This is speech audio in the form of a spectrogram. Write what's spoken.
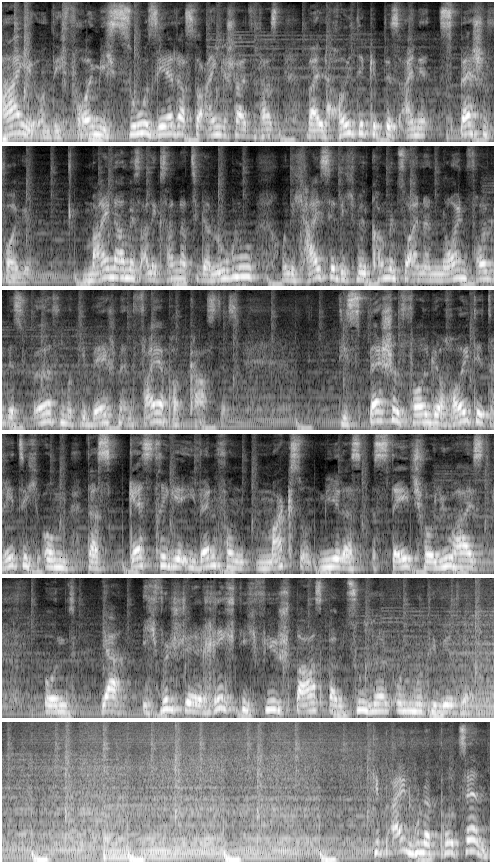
Hi und ich freue mich so sehr, dass du eingeschaltet hast, weil heute gibt es eine Special-Folge. Mein Name ist Alexander Zigaloglu und ich heiße dich willkommen zu einer neuen Folge des Earth Motivation and Fire Podcastes. Die Special-Folge heute dreht sich um das gestrige Event von Max und mir, das Stage for You heißt. Und ja, ich wünsche dir richtig viel Spaß beim Zuhören und motiviert werden. Gib 100 Prozent.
